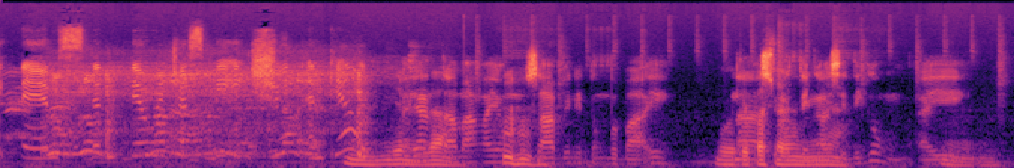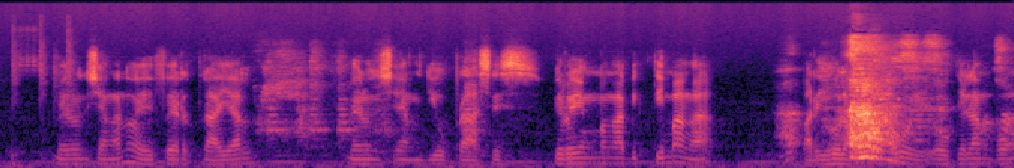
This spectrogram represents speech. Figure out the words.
victims that they were just being shoot and killed. Mm, yun Ayan, lang. tama nga yung sabi nitong babae Buti na pa sa swerte nga kanya. si Digong ay Mm. meron siyang ano eh, fair trial, meron siyang due process. Pero yung mga biktima nga, pareho lang tao eh. Okay lang kung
